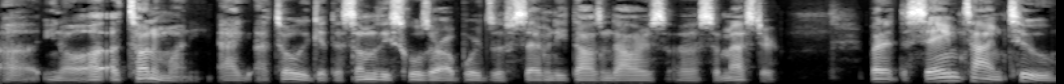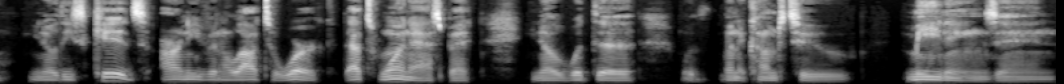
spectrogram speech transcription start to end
uh, you know, a, a, ton of money. I, I totally get that. Some of these schools are upwards of seventy thousand dollars a semester, but at the same time, too, you know, these kids aren't even allowed to work. That's one aspect. You know, with the with when it comes to meetings and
